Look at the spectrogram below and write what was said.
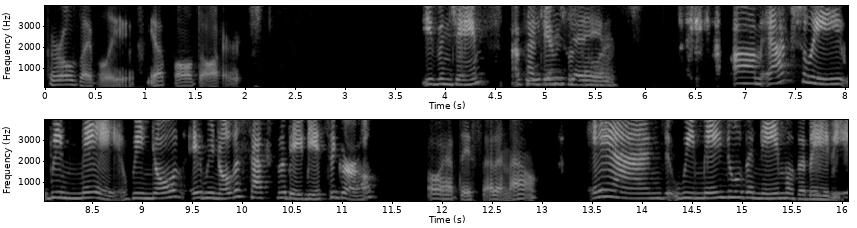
girls, I believe. Yep, all daughters. Even James? I thought Even James was a. James. Um, actually, we may. We know we know the sex of the baby. It's a girl. Oh, have they said it now? and we may know the name of the baby.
